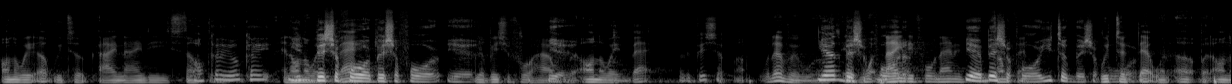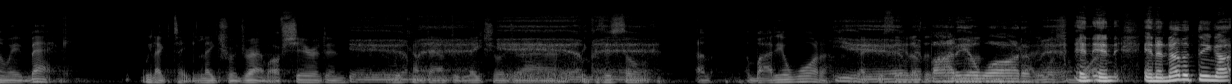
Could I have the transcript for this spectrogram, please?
on the way up, we took I ninety something. okay, okay. And You- on the way Bishop back, Ford, Bishop Ford. Yeah. Yeah, Bishop Ford Highway. Yeah. But on the way back, was it Bishop? Uh, Whatever it was. Yeah, it's Bishop Ford. 94, 90 Yeah, Bishop something. Ford. You took Bishop We Ford. took that one up, but on the way back, we like to take Lakeshore Drive off Sheridan. Yeah, we come down through Lakeshore Drive because it's so a, a body of water. Yeah, like said, other- body of water, body man. And water. and and another thing, I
